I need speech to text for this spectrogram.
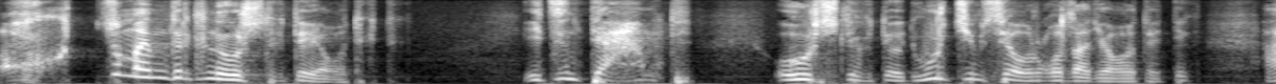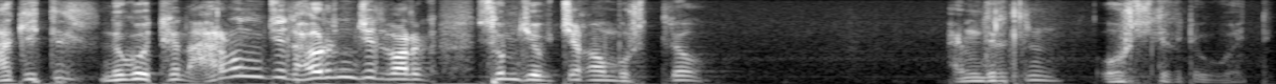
огцом амьдрал нь өөрчлөгдөж яваад гэдэг. Эзэнтэй хамт өөрчлөгдөөд үр жимсээ ургуулад яваад байдаг. А гэтэл нөгөөх нь 10 жил 20 жил баг сүмж явж байгаа мөртлөө амьдрал нь өөрчлөгдөв байдаг.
